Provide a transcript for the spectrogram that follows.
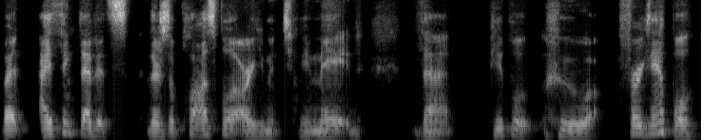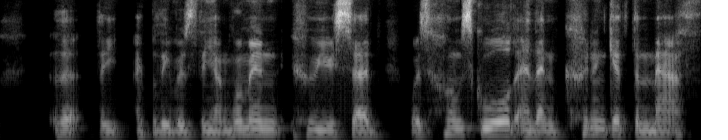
But I think that it's there's a plausible argument to be made that people who, for example, the, the I believe it was the young woman who you said was homeschooled and then couldn't get the math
